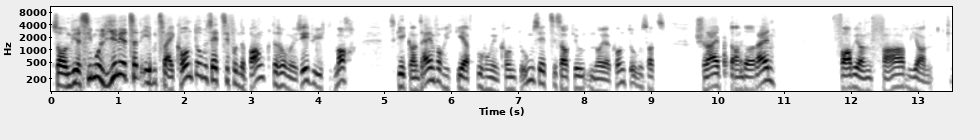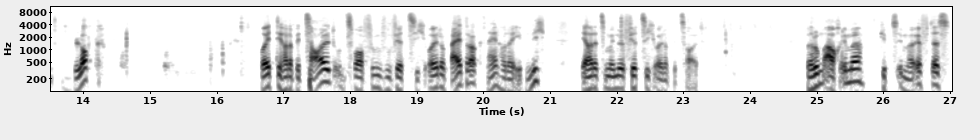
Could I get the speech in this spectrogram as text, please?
So, und wir simulieren jetzt halt eben zwei Kontoumsätze von der Bank, dass man mal sieht, wie ich das mache. Es geht ganz einfach. Ich gehe auf Buchungen Kontoumsätze, sage hier unten neuer Kontoumsatz, schreibe dann da rein Fabian Fabian Block Heute hat er bezahlt und zwar 45 Euro Beitrag. Nein, hat er eben nicht. Der hat jetzt mal nur 40 Euro bezahlt. Warum auch immer, gibt es immer öfters,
